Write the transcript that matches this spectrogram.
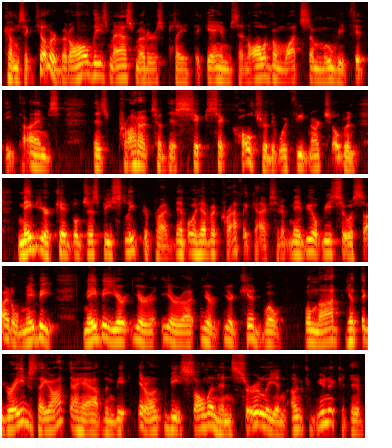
becomes a killer, but all these mass murderers played the games, and all of them watched some movie 50 times as products of this sick, sick culture that we're feeding our children. Maybe your kid will just be sleep deprived. Maybe he'll have a traffic accident. Maybe he'll be suicidal. Maybe maybe your your your uh, your your kid will will not get the grades they ought to have and be you know be sullen and surly and uncommunicative.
